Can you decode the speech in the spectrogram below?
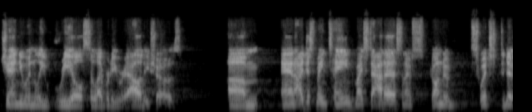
genuinely real celebrity reality shows. Um, and I just maintained my status, and I've gone to switch to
